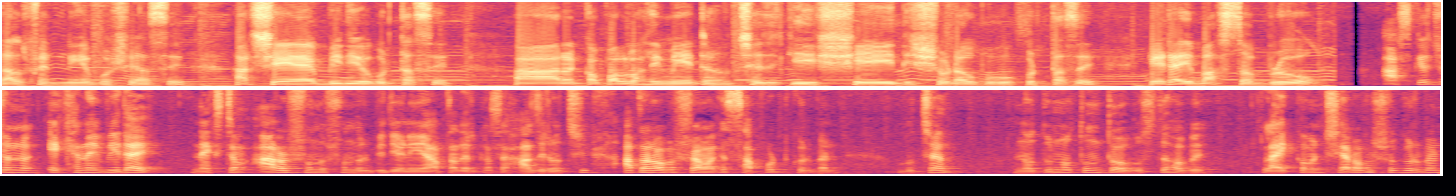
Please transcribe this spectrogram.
গার্লফ্রেন্ড নিয়ে বসে আছে। আর সে ভিডিও করতেছে। আর কপাল ভালি মেয়েটা হচ্ছে যে কি সেই দৃশ্যটা উপভোগ করতেছে। এটাই বাস্তব ব্রো আজকের জন্য এখানে বিদায়। নেক্সট টাইম আরও সুন্দর সুন্দর ভিডিও নিয়ে আপনাদের কাছে হাজির হচ্ছি। আপনারা অবশ্যই আমাকে সাপোর্ট করবেন বুঝছেন? নতুন নতুন তো বুঝতে হবে। লাইক কমেন্ট শেয়ার অবশ্যই করবেন।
